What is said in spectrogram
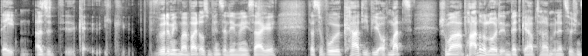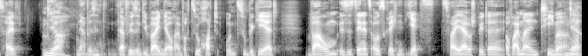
daten? Also ich würde mich mal weit aus dem Fenster lehnen, wenn ich sage, dass sowohl Kati wie auch Mats schon mal ein paar andere Leute im Bett gehabt haben in der Zwischenzeit. Ja. Ja, wir sind, dafür sind die beiden ja auch einfach zu hot und zu begehrt. Warum ist es denn jetzt ausgerechnet jetzt, zwei Jahre später, auf einmal ein Thema? Ja.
